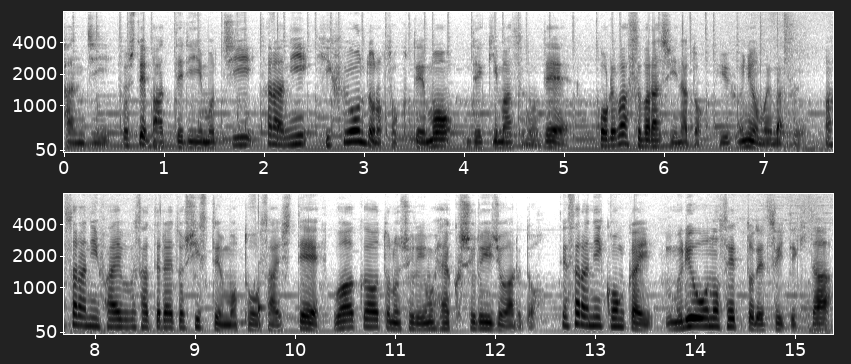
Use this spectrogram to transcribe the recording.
感じそしてバッテリー持ちさらに皮膚温度の測定もできますのでこれは素晴らしいなというふうに思います、まあ、さらに5サテライトシステムも搭載してワークアウトの種類も100種類以上あると。でさらに今回無料のセットでついてきた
